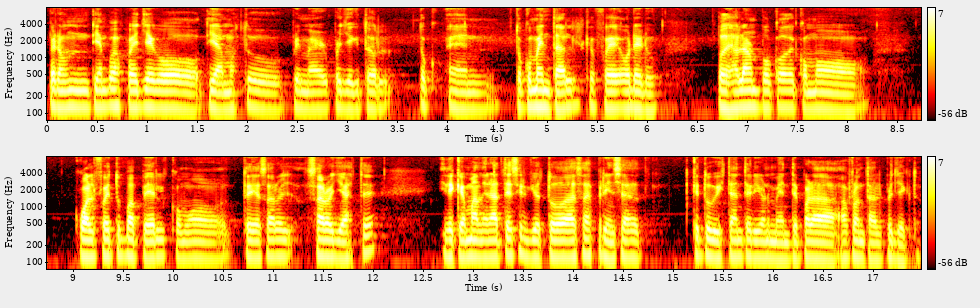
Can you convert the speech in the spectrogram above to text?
pero un tiempo después llegó, digamos, tu primer proyecto en documental, que fue Oreru. ¿Puedes hablar un poco de cómo... cuál fue tu papel, cómo te desarrollaste y de qué manera te sirvió toda esa experiencia que tuviste anteriormente para afrontar el proyecto.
